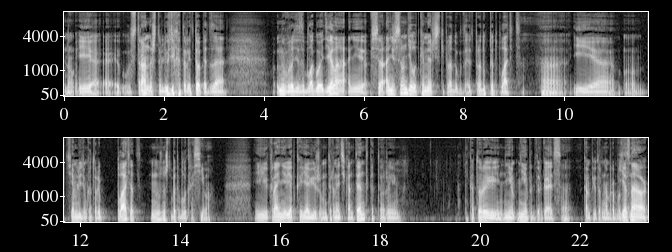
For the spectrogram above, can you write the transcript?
Ну, и э, э странно, что люди, которые топят за ну, вроде за благое дело, они все, они же все равно делают коммерческий продукт. За этот продукт кто-то платит. А, и э, тем людям, которые платят, нужно, чтобы это было красиво. И крайне редко я вижу в интернете контент, который, который не, не подвергается компьютерной обработке. Я знаю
